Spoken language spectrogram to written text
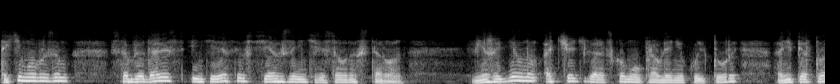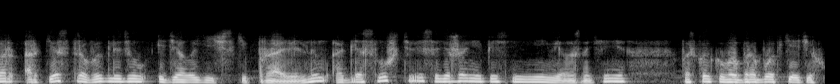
Таким образом, соблюдались интересы всех заинтересованных сторон. В ежедневном отчете городскому управлению культуры репертуар оркестра выглядел идеологически правильным, а для слушателей содержание песни не имело значения, поскольку в обработке этих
